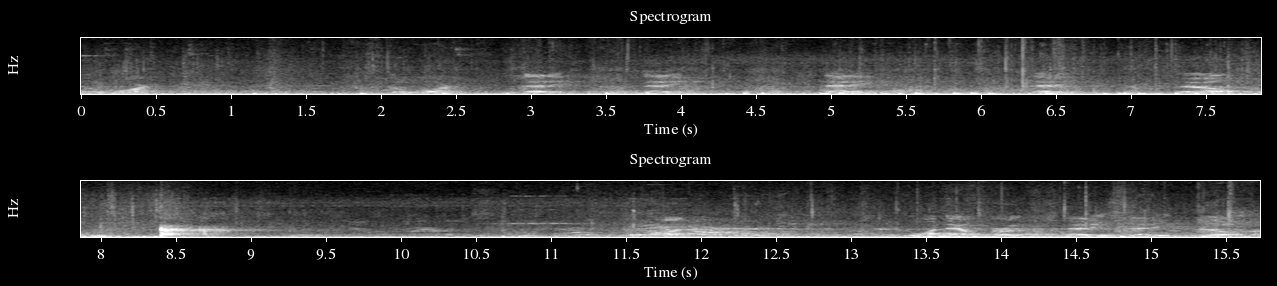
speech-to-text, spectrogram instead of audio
Little more. Little more. Steady. Steady. Steady. Steady. Bill. One. Keep going down further. Steady, steady. Bill.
